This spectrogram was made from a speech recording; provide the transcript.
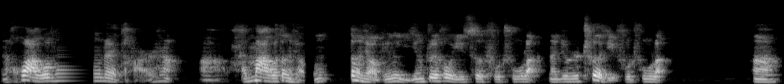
华国锋在台上啊，还骂过邓小平。邓小平已经最后一次复出了，那就是彻底复出了啊！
